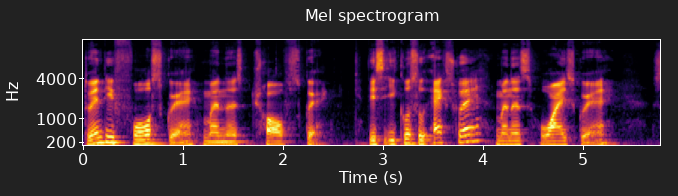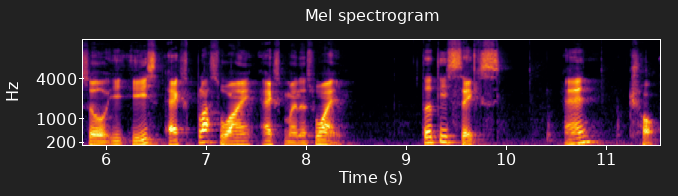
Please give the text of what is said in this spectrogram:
24 square minus 12 square. This equals to x square minus y square. So it is x plus y, x minus y. 36 and 12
